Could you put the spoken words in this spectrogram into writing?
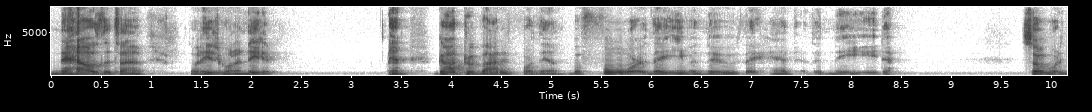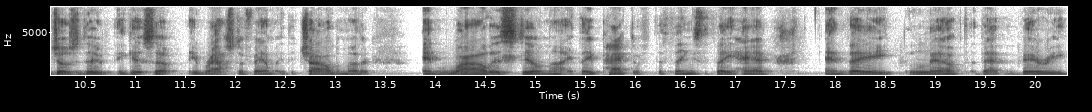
Now is the time when he's going to need it. And God provided for them before they even knew they had the need. So what did Joseph do? He gets up, he rousts the family, the child, the mother. And while it's still night, they packed the things that they had and they left that very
